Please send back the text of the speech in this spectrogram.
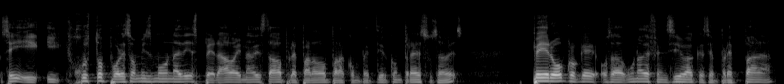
Sí, y, y justo por eso mismo nadie esperaba y nadie estaba preparado para competir contra eso, ¿sabes? Pero creo que, o sea, una defensiva que se prepara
